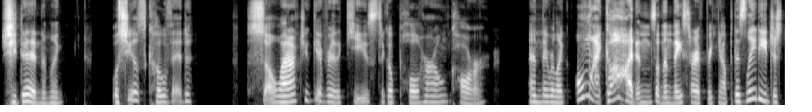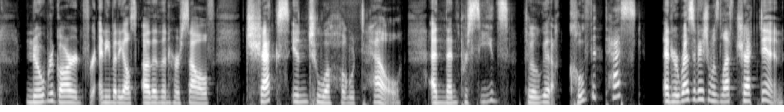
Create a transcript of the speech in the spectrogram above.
she did. And I'm like, well, she has COVID. So why don't you give her the keys to go pull her own car? And they were like, oh my God. And so then they started freaking out. But this lady, just no regard for anybody else other than herself, checks into a hotel and then proceeds to go get a COVID test. And her reservation was left checked in.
